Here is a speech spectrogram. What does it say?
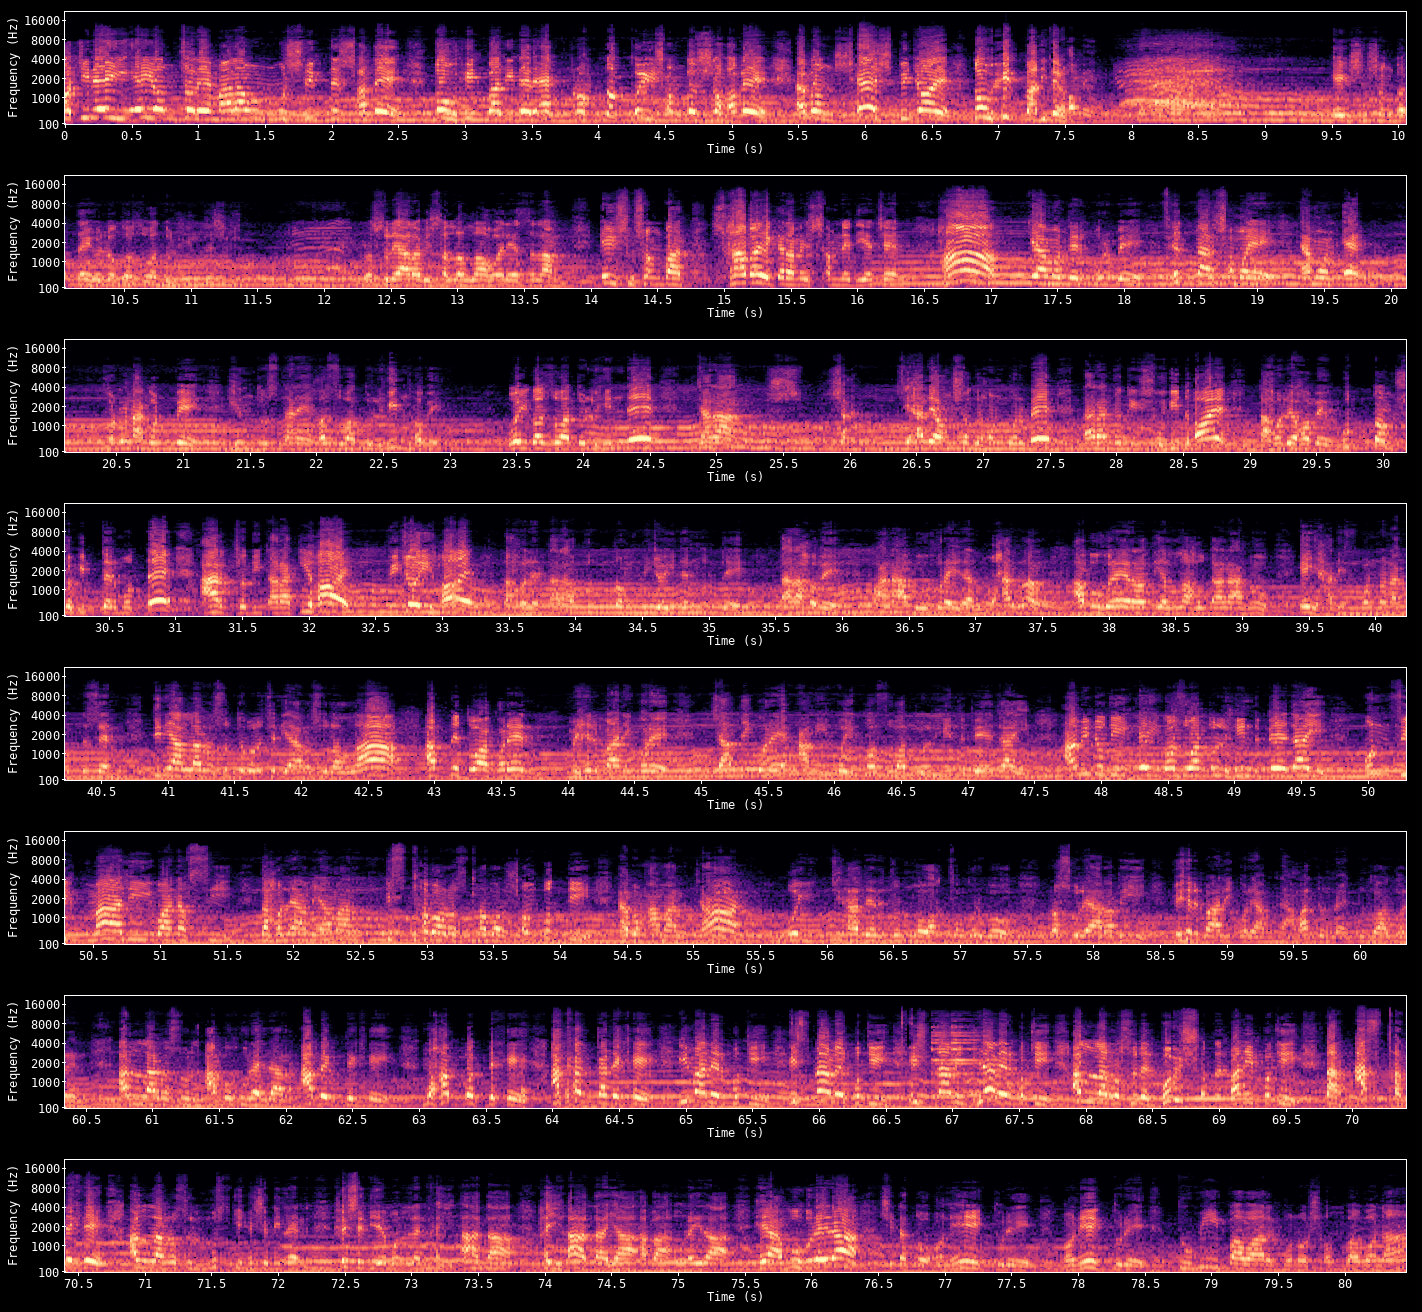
অচিরেই এই অঞ্চলে মালাউন মুশরিকদের সাথে তৌহিদবাদীদের এক রক্তক্ষয়ী সংঘর্ষ হবে এবং শেষ বিজয় তৌহিদবাদীদের হবে। এই সুসংবাদটাই হলো গজওয়াতুল হিন্দের সুসংবাদ। আরবি সাল্লাহ আলিয়াল্লাম এই সুসংবাদ সামনে দিয়েছেন হ্যাঁ পূর্বে ফেতনার সময়ে এমন এক ঘটনা ঘটবে, হিন্দুস্তানে গজওয়াতুল হিন্দ হবে। ওই গজওয়াতুল হিন্দে যারা জিহাদে অংশগ্রহণ করবে, তারা যদি শহীদ হয়, তাহলে হবে উত্তম শহীদদের মধ্যে, আর যদি তারা কি হয়, বিজয়ী হয়, তাহলে তারা উত্তম বিজয়ীদের মধ্যে তারা হবে। ওয়ান আবু হুরাইরাল মুহাররার আবু এই হাদিস বর্ণনা করতেছেন। তিনি আল্লাহ রাসূলকে বলেছেন, ইয়া রাসূলুল্লাহ, আপনি দোয়া করেন, মেহেরবানি করে, যাতে করে আমি ওই গজওয়াতুল হিন্দ পেয়ে যাই। আমি যদি এই গজওয়াতুল হিন্দ পেয়ে যাই, উনফিক মালি ওয়া তাহলে আমি আমার স্থাবর স্থাবর সম্পত্তি এবং আমার জান ওই জিহাদের জন্য ওয়াকফ করব। রসুল আরবি, মেহেরবানি করে আপনি আমার জন্য একটু দোয়া করেন। আল্লাহ রসুল আবু হুরাইরার আবেগ দেখে, মোহাব্বত দেখে, আকাঙ্ক্ষা দেখে ইমানের প্রতি, ইসলামের প্রতি, ইসলামী বিধানের প্রতি, আল্লাহ রসুলের ভবিষ্যতের বাণীর প্রতি তার আস্থা দেখে আল্লাহ রসুল মুস্কি হেসে দিলেন। হেসে দিয়ে বললেন, হাই হাদা হাই হাদা ইয়া আবা হুরাইরা হে আবু হুরাইরা সেটা তো অনেক দূরে অনেক দূরে। তুমি পাওয়ার কোনো সম্ভাবনা?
